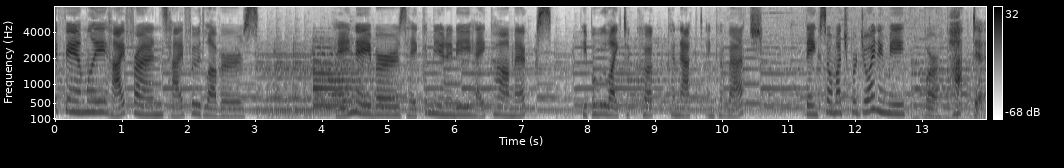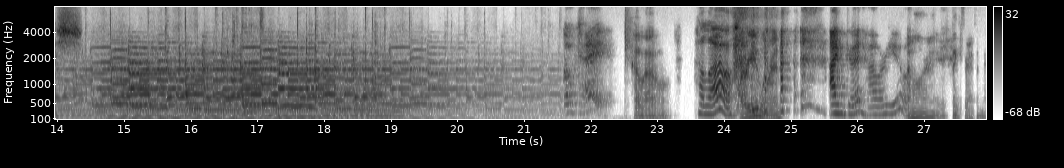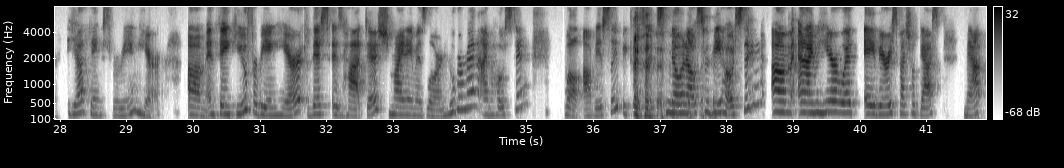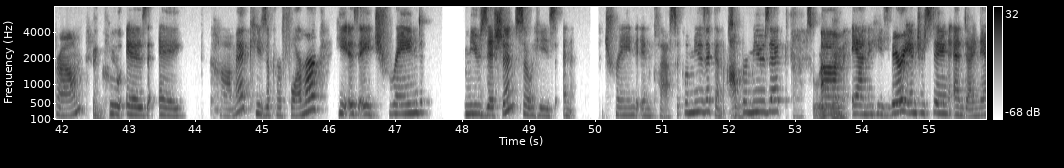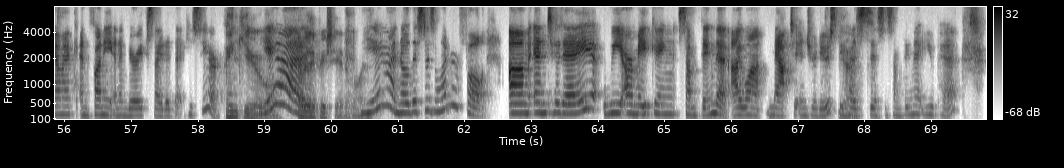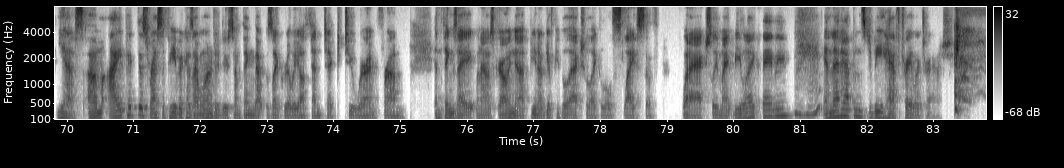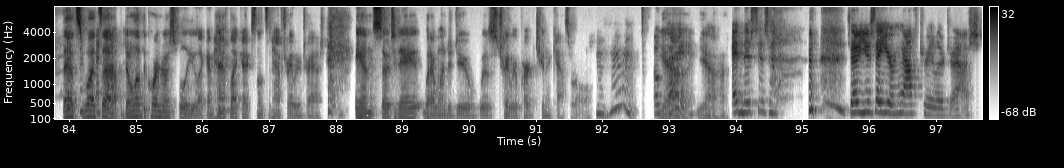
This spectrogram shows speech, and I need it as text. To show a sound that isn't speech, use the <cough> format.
Hi, family. Hi, friends. Hi, food lovers. Hey, neighbors. Hey, community. Hey, comics. People who like to cook, connect, and kvetch. Thanks so much for joining me for Hot Dish. Okay. Hello. Hello. How are you, Lauren? <laughs> I'm good. How are you? I'm all right. Thank you for having me. Yeah, thanks for being here. Um, and thank you for being here. This is Hot Dish. My name is Lauren Huberman. I'm hosting. Well, obviously, because it's no one else would be <laughs> hosting. Um, and I'm here with a very special guest, Matt Brown, who is a comic. He's a performer. He is a trained musician. So he's an trained in classical music and opera music. Absolutely. Um, and he's very interesting and dynamic and funny. And I'm very excited that he's here. Thank you. Yeah. I really appreciate it, Lauren. Yeah, no, this is wonderful. Um, and today we are making something that I want Matt to introduce because Yes. this is something that you picked. Yes. Um, I picked this recipe because I wanted to do something that was like really authentic to where I'm from and things I ate when I was growing up, you know, give people actual like a little slice of what I actually might be like, maybe. Mhm. And that happens to be half trailer trash. <laughs> That's what's up. Don't let the cornrows fool you. Like I'm half black excellence and half trailer trash. <laughs> And so today, what I wanted to do was trailer park tuna casserole. Mhm. Okay. Yeah, yeah. And this is <laughs> so you say you're half trailer trash,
